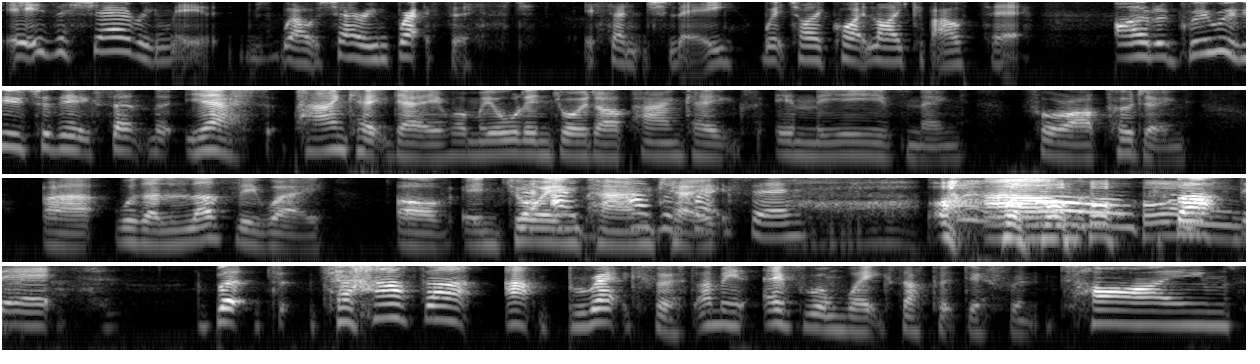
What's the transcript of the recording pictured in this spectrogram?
it is a sharing meal well sharing breakfast essentially which I quite like about it. I'd agree with you to the extent that yes, Pancake Day, when we all enjoyed our pancakes in the evening for our pudding, uh, was a lovely way of enjoying as, as a pancakes. breakfast Um, oh but- but to have that at breakfast, I mean, everyone wakes up at different times.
